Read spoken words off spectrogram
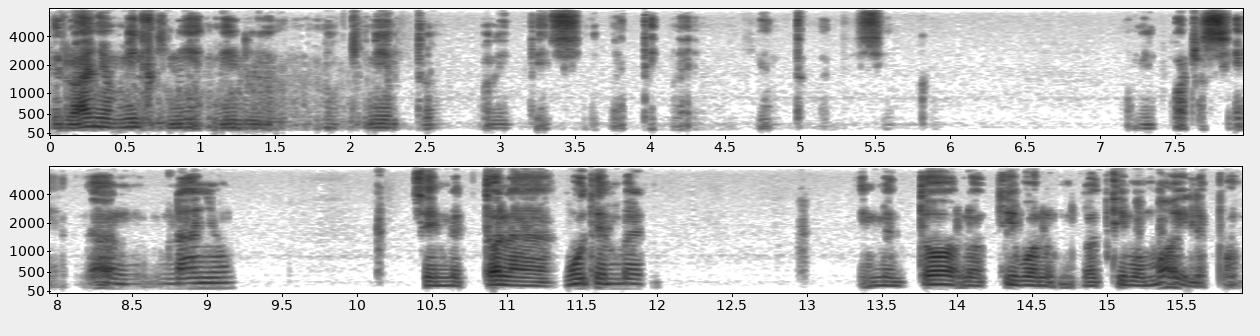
de los años 1500, 1545, 1545 o 1400, en un año se inventó la Gutenberg, inventó los tipos, los tipos móviles, pues,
